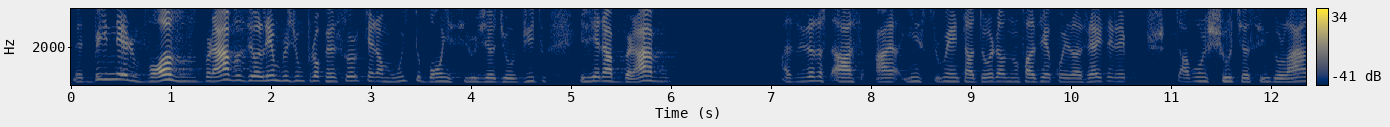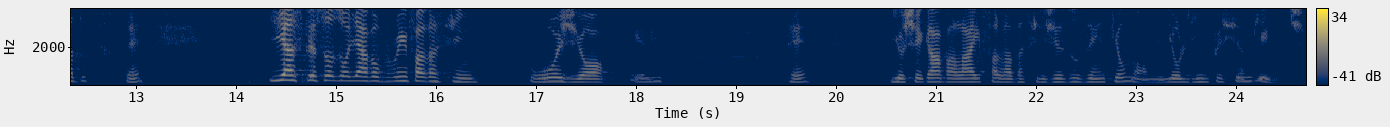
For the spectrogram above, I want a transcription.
né, bem nervosos, bravos. Eu lembro de um professor que era muito bom em cirurgia de ouvido. Ele era bravo. Às vezes a, a instrumentadora não fazia coisa certa, ele dava um chute assim do lado. Né? E as pessoas olhavam para mim e falavam assim: hoje, ó, ele. É. E eu chegava lá e falava assim: Jesus, em teu nome, e eu limpo esse ambiente.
